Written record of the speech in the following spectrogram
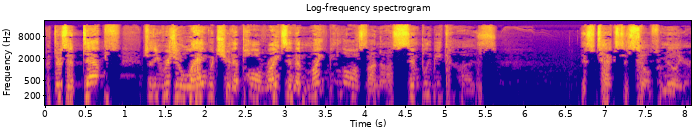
But there's a depth to the original language here that Paul writes in that might be lost on us simply because this text is so familiar.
